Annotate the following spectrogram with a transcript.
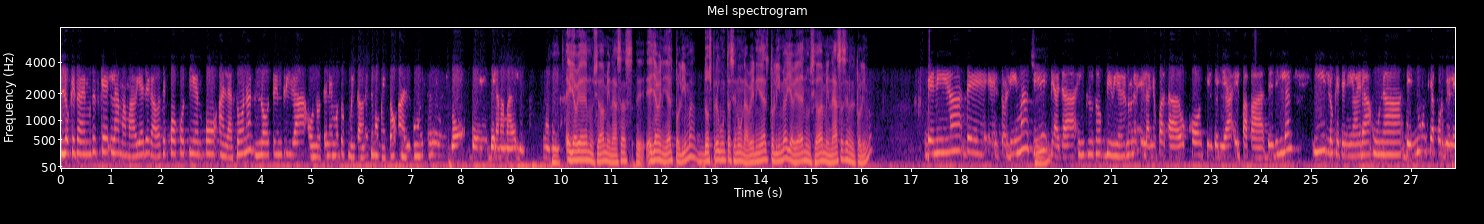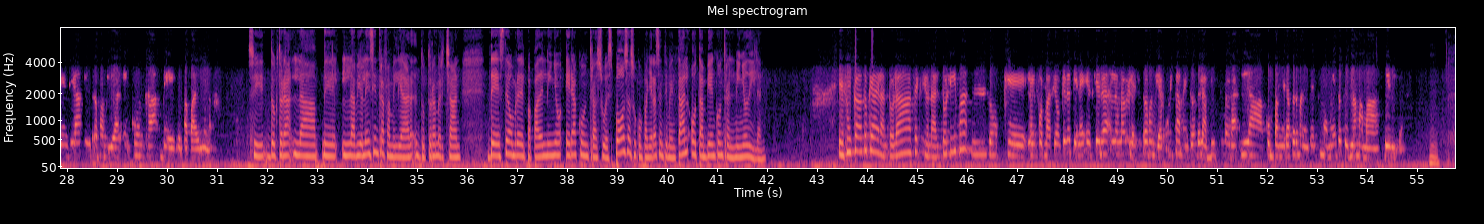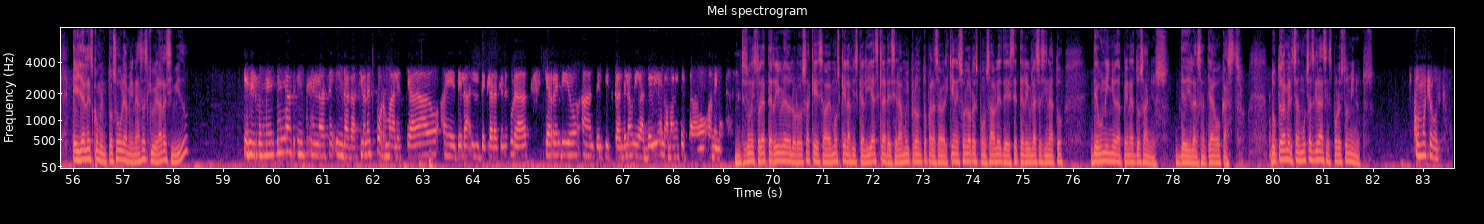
Lo que sabemos es que la mamá había llegado hace poco tiempo a la zona, no tendría o no tenemos documentado en este momento algún enemigo de, la mamá del niño. Mm. Ella había denunciado amenazas, eh, ella venía del Tolima, dos preguntas en una, venía del Tolima y había denunciado amenazas en el Tolima. Venía de el Tolima, sí. de allá incluso vivieron el año pasado con quien sería el papá de Dylan y lo que tenía era una denuncia por violencia intrafamiliar en contra del papá de menor. Sí, doctora, la, eh, la violencia intrafamiliar, doctora Merchan, de este hombre, del papá del niño, ¿era contra su esposa, su compañera sentimental o también contra el niño Dylan? Es un caso que adelantó la seccional Tolima. Lo que la información que se tiene es que era una violencia intrafamiliar únicamente donde la víctima era la compañera permanente en su momento, que es la mamá de Dylan. Mm. ¿Ella les comentó sobre amenazas que hubiera recibido? En el momento en las, indagaciones formales que ha dado, eh, de las declaraciones juradas que ha rendido ante el fiscal de la unidad de vida, no ha manifestado amenazas. Es una historia terrible, dolorosa, que sabemos que la fiscalía esclarecerá muy pronto para saber quiénes son los responsables de este terrible asesinato de un niño de apenas dos años, de Dylan Santiago Castro. Doctora Merchan, muchas gracias por estos minutos. Con mucho gusto.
